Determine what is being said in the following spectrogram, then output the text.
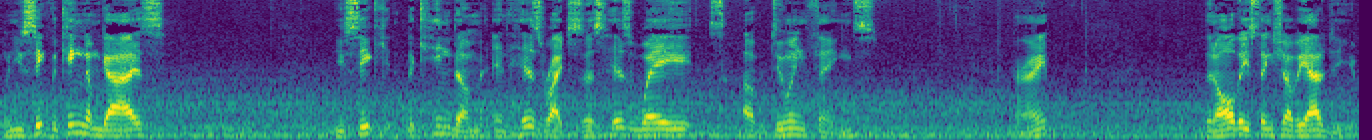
when you seek the kingdom, guys, you seek the kingdom and his righteousness, his ways of doing things. All right? Then all these things shall be added to you.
